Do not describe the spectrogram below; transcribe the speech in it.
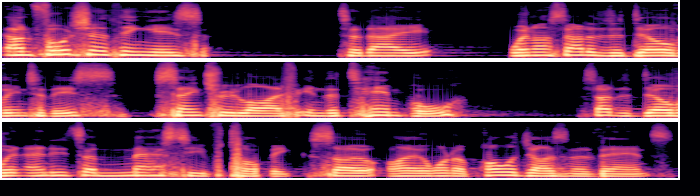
unfortunate thing is, today, when I started to delve into this sanctuary life in the temple, I started to delve in, and it's a massive topic. So I want to apologize in advance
